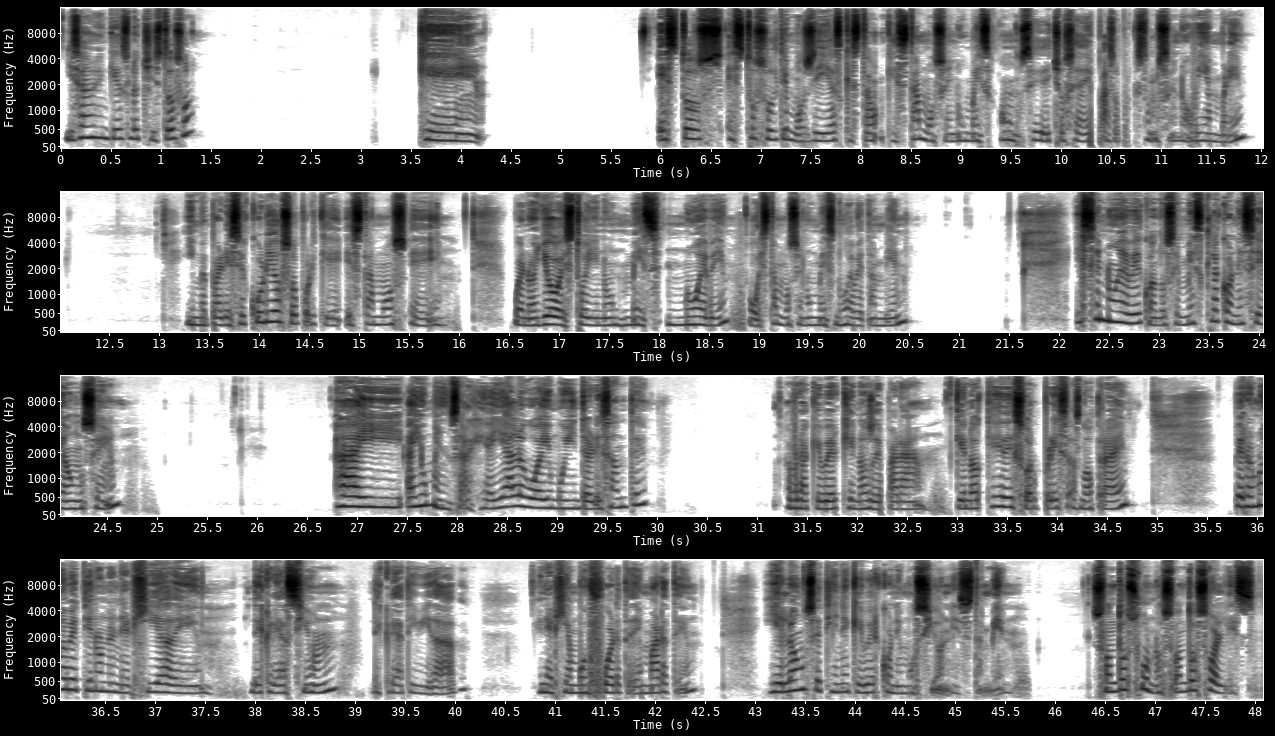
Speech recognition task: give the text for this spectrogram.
¿Y saben qué es lo chistoso? Que estos, estos últimos días que, que estamos en un mes 11, de hecho sea de paso porque estamos en noviembre, y me parece curioso porque estamos, eh, bueno, yo estoy en un mes 9, o estamos en un mes 9 también. Ese 9, cuando se mezcla con ese 11, hay, hay un mensaje, hay algo ahí muy interesante. Habrá que ver qué nos depara, qué, no, qué de sorpresas nos trae. Pero 9 tiene una energía de, de creación, de creatividad, energía muy fuerte de Marte. Y el 11 tiene que ver con emociones también. Son dos unos, son dos soles.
